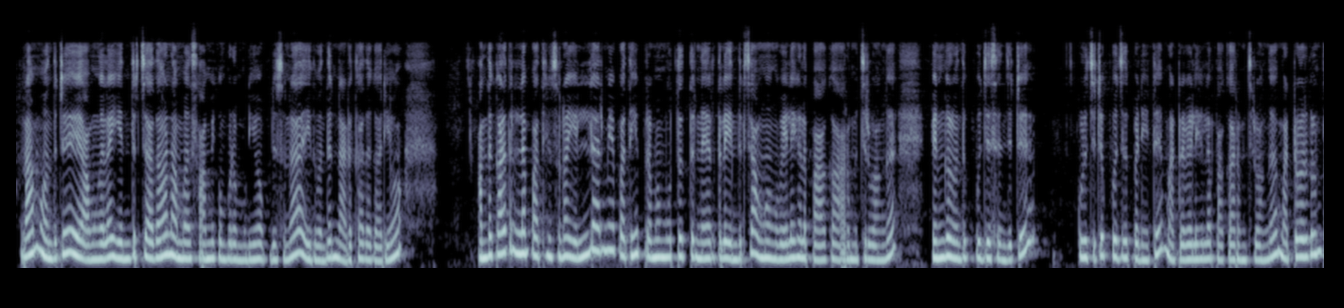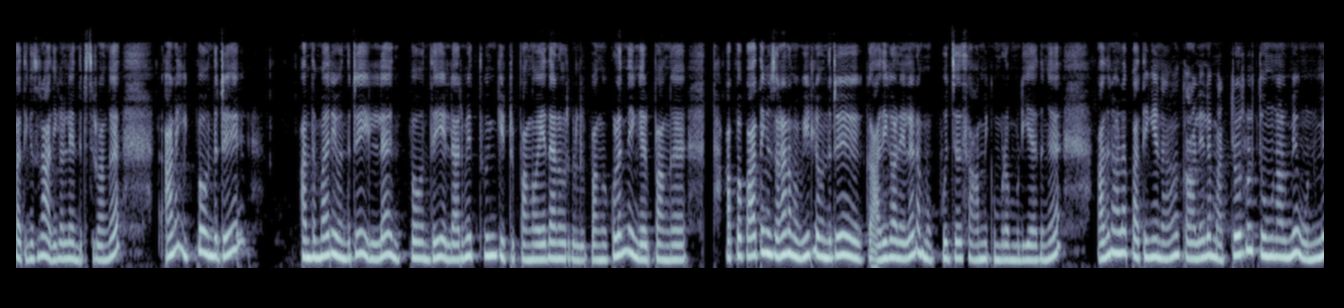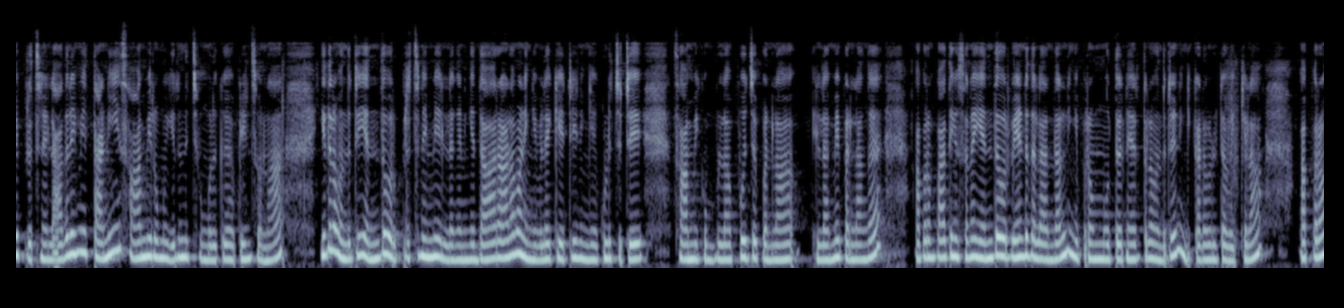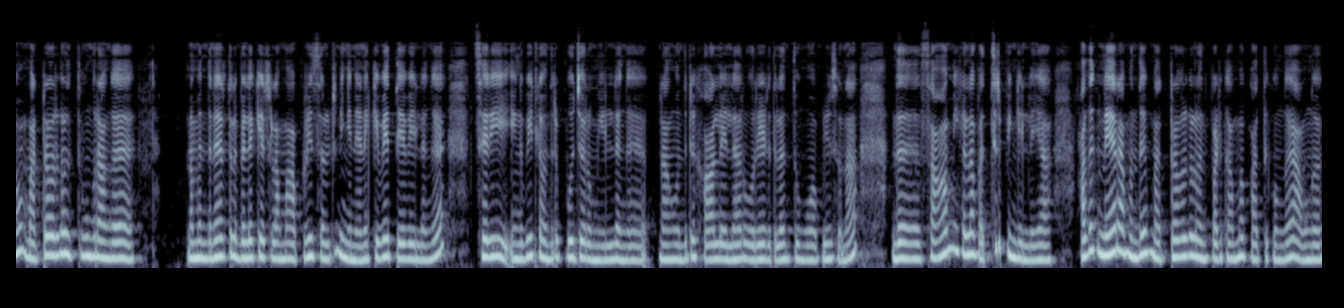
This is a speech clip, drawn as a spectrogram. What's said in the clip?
நாம் வந்துட்டு அவங்களாம் எந்திரிச்சாதான் நம்ம சாமி கும்பிட முடியும் அப்படின்னு சொன்னால் இது வந்து நடக்காத காரியம். அந்த காலத்துலலாம் பார்த்தீங்கன்னு சொன்னால் எல்லாருமே பார்த்தீங்கன்னா பிரம்மமூர்த்தத்து நேரத்தில் எந்திரிச்சு அவங்கவுங்க வேலைகளை பார்க்க ஆரம்பிச்சிருவாங்க. பெண்கள் வந்து பூஜை செஞ்சுட்டு குளிச்சுட்டு பூஜை பண்ணிவிட்டு மற்ற வேலைகளை பார்க்க ஆரம்பிச்சிருவாங்க. மற்றவர்களும் பார்த்திங்க சொன்னால் அதிகாலையில் எழுந்திரிச்சிருவாங்க ஆனால் இப்போ வந்துட்டு அந்த மாதிரி வந்துட்டு இல்லை. இப்போ வந்து எல்லாருமே தூங்கிட்டு இருப்பாங்க. வயதானவர்கள் இருப்பாங்க. குழந்தைங்க இருப்பாங்க. அப்போ பார்த்தீங்கன்னு சொன்னால் நம்ம வீட்டில் வந்துட்டு அதிகாலையில் நம்ம பூஜை சாமி கும்பிட முடியாதுங்க. அதனால் பார்த்தீங்கன்னா காலையில் மற்றவர்கள் தூங்கினாலுமே ஒன்றுமே பிரச்சனை இல்லை. அதுலேயுமே தனி சாமி ரூம் இருந்துச்சு உங்களுக்கு அப்படின்னு சொன்னால் இதில் வந்துட்டு எந்த ஒரு பிரச்சனையுமே இல்லைங்க. நீங்கள் தாராளமாக நீங்கள் விளக்கேற்றி நீங்கள் குளிச்சுட்டு சாமி கும்பிடலாம் பூஜை பண்ணலாம். எல்லாமே பண்ணலாங்க. அப்புறம் பார்த்தீங்க சொன்னால் எந்த ஒரு வேண்டுதலாக இருந்தாலும் நீங்கள் அப்புறம் ஒருத்தர் நேரத்தில் வந்துட்டு நீங்கள் கடவுள்கிட்ட வைக்கலாம். அப்புறம் மற்றவர்கள் தூங்குறாங்க. நம்ம இந்த நேரத்தில் விளக்கேற்றலாமா அப்படின்னு சொல்லிட்டு நீங்கள் நினைக்கவே தேவையில்லைங்க. சரி எங்கள் வீட்டில் வந்துட்டு பூஜை ரூம் இல்லைங்க. நாங்கள் வந்துட்டு ஹாலில் எல்லோரும் ஒரே இடத்துல தூங்குவோம் அப்படின்னு சொன்னால் இந்த சாமிகள்லாம் வச்சுருப்பீங்க இல்லையா? அதுக்கு நேராக வந்து மற்றவர்கள் வந்து படுக்காமல் பார்த்துக்கோங்க அவங்க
